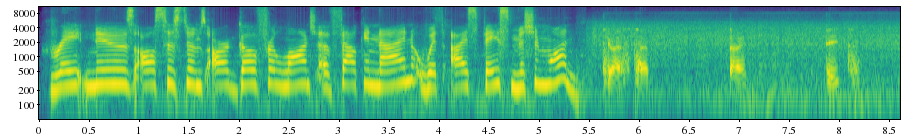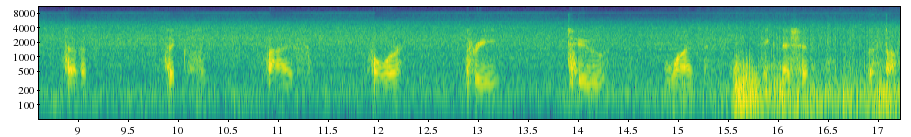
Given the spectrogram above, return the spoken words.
Great news. All systems are go for launch of Falcon 9 with iSpace Mission 1. T minus 10, 9, 8, 7, 6, 5, 4, 3, 2, 1. Ignition. Liftoff.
